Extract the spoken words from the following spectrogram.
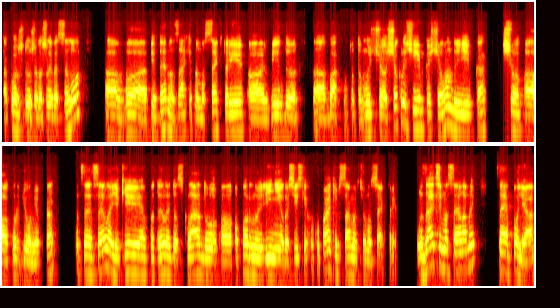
Також дуже важливе село в південно-західному секторі від е, Бахмуту, тому що що Клещіївка, що Андріївка, що е, Курдюмівка це села, які входили до складу опорної лінії російських окупантів саме в цьому секторі. За цими селами це поля,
